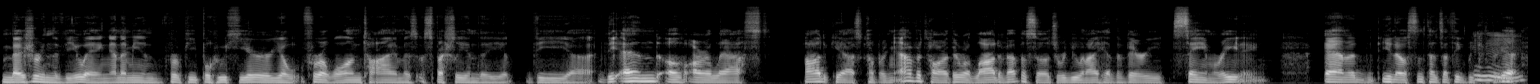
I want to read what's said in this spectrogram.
measuring the viewing, and I mean, for people who hear, you know, for a long time, especially in the the uh, the end of our last podcast covering Avatar, there were a lot of episodes where you and I had the very same rating and you know sometimes i think we can mm-hmm. forget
